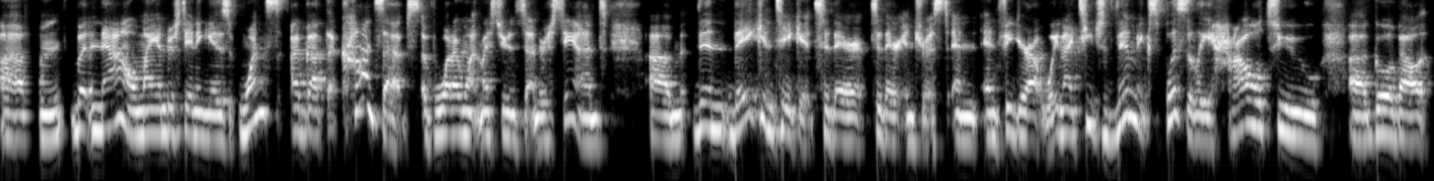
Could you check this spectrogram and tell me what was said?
Um, but now my understanding is once I've got the concepts of what I want my students to understand, um, then they can take it to their to their interest and and figure out. When I teach them explicitly how to uh, go about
